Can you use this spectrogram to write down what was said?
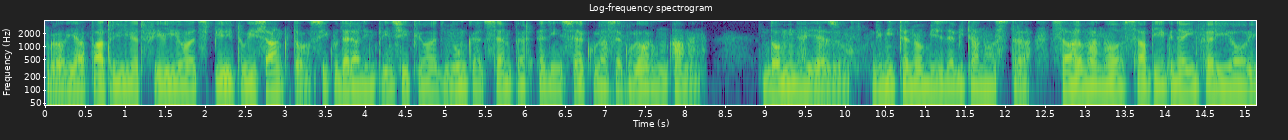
Gloria Patri et Filio et Spiritui Sancto, sic ut erat in principio et nunc et semper et in saecula saeculorum. Amen. Domine Iesu, dimite nobis debita nostra, salva nos ab igne inferiori,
